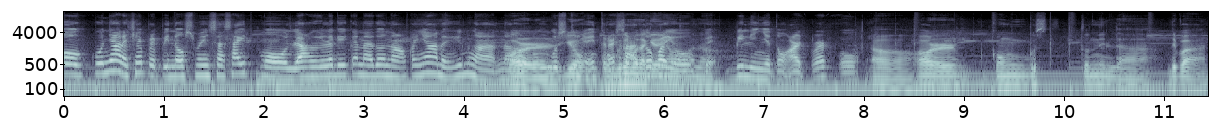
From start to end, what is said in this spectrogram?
O, kunyari, syempre, pinost mo yun sa site mo, lagay ka na doon na, kunyari, yun nga, na Or kung gusto yung- nyo kung gusto mo interesado lagyan kayo, ng ano. bi- bilhin nyo tong artwork ko. Oo. or, kung gusto nila, di ba,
